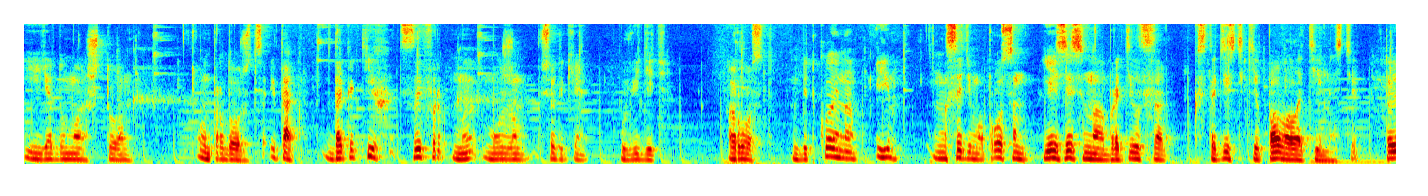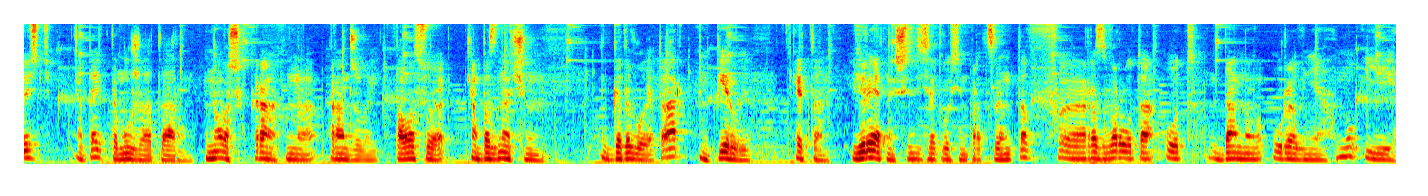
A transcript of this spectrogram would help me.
и я думаю, что он продолжится. Итак, до каких цифр мы можем все-таки увидеть рост биткоина? И с этим вопросом я, естественно, обратился к статистике по волатильности. То есть опять к тому же ATR. На ваших экранах на оранжевой полосой обозначен годовой ATR. Первый это вероятность 68% э, разворота от данного уровня. Ну и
